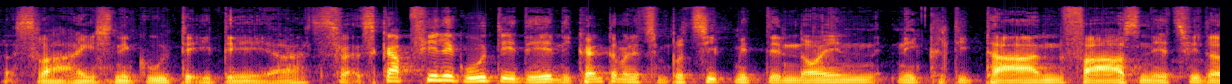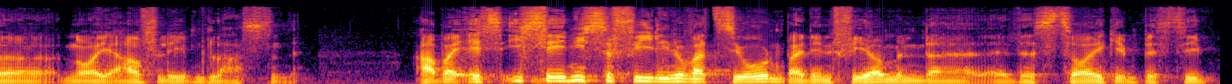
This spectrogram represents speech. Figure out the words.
das war eigentlich eine gute Idee, ja. Es gab viele gute Ideen, die könnte man jetzt im Prinzip mit den neuen Nickel-Titan-Phasen jetzt wieder neu aufleben lassen. Aber es, ich sehe nicht so viel Innovation bei den Firmen, das Zeug im Prinzip,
